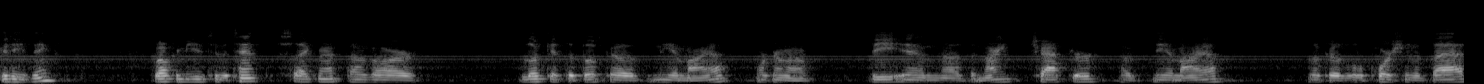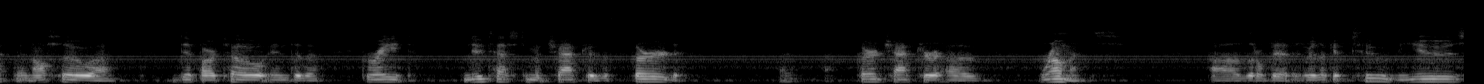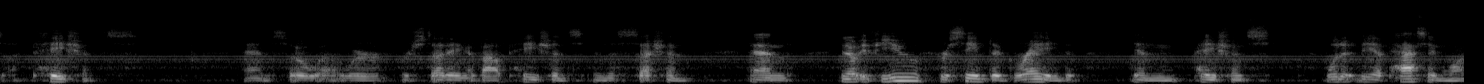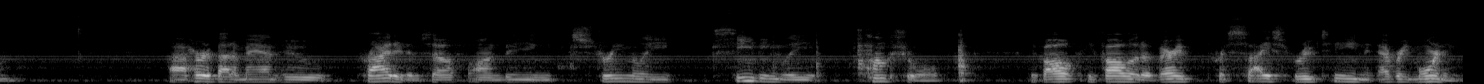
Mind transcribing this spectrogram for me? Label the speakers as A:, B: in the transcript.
A: Good evening. Welcome you to the 10th segment of our look at the book of Nehemiah. We're going to be in uh, the ninth chapter of Nehemiah, look at a little portion of that, and also uh, dip our toe into the great New Testament chapter, the third, uh, third chapter of Romans a little bit as we look at two views of patience. And so uh, we're, we're studying about patience in this session. And, you know, if you received a grade in patience, would it be a passing one? I heard about a man who prided himself on being extremely, exceedingly punctual. He, he followed a very precise routine every morning.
